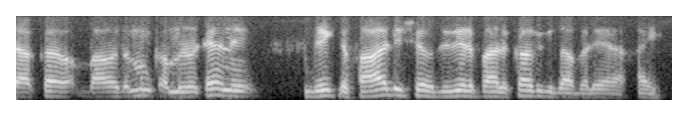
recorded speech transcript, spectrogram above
دا د مونږ کمیونټۍ نه دې کې فعال شي او د دې لپاره کار وکړي دا به ډېره ښه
